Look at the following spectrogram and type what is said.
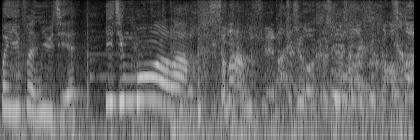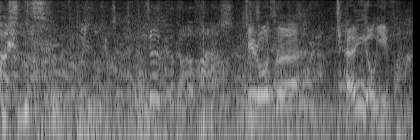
悲愤欲结，已经没了。什么？这可是怎么会如此？这可怎么办？既如此，臣有一法，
